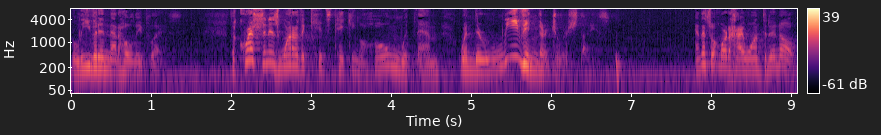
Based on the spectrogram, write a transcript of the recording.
Leave it in that holy place. The question is, what are the kids taking home with them when they're leaving their Jewish studies? And that's what Mordechai wanted to know.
